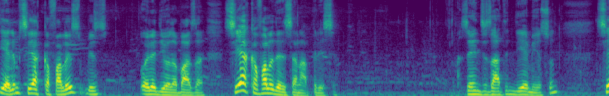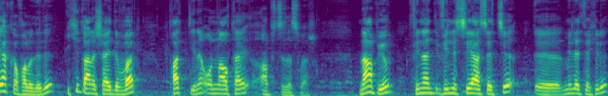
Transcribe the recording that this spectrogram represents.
diyelim siyah kafalıyız. Biz öyle diyorlar bazıları. Siyah kafalı dedi sana birisi. Zenci zaten diyemiyorsun. Siyah kafalı dedi. İki tane şahidim var. Pat yine 16 ay hapis cezası var. Ne yapıyor? Finland, Finli siyasetçi, e, milletvekili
